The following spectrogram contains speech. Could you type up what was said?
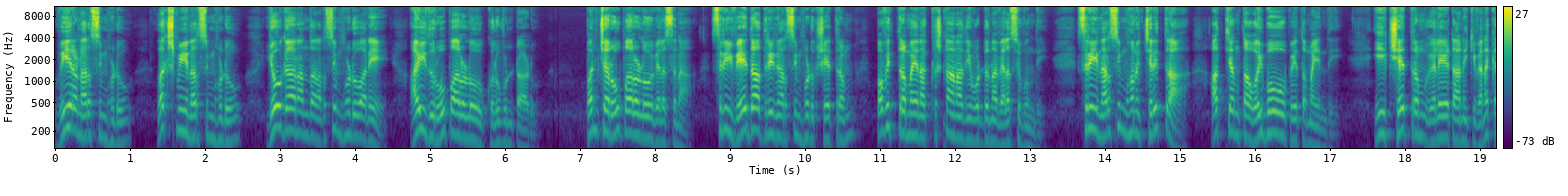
వీర నరసింహుడు లక్ష్మీ నరసింహుడు యోగానంద నరసింహుడు అనే ఐదు రూపాలలో కొలువుంటాడు. పంచరూపాలలో వెలసిన శ్రీ వేదాద్రి నరసింహుడు క్షేత్రం పవిత్రమైన కృష్ణానది ఒడ్డున వెలసి ఉంది. శ్రీ నరసింహుని చరిత్ర అత్యంత వైభవోపేతమైంది. ఈ క్షేత్రం వెలయటానికి వెనక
